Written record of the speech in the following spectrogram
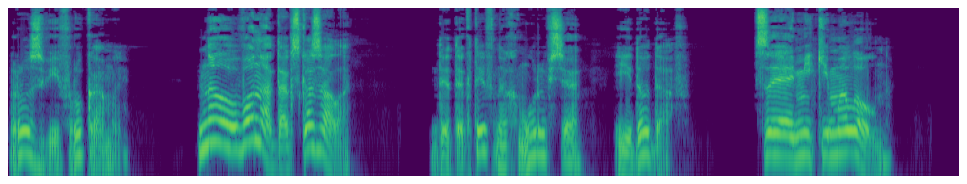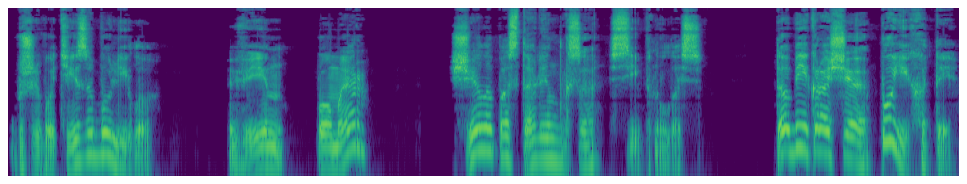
розвів руками. Ну, вона так сказала. Детектив нахмурився і додав. Це Мікі Мелоун. В животі заболіло. Він помер? Щелепа Сталінгса сіпнулась. Тобі краще поїхати.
